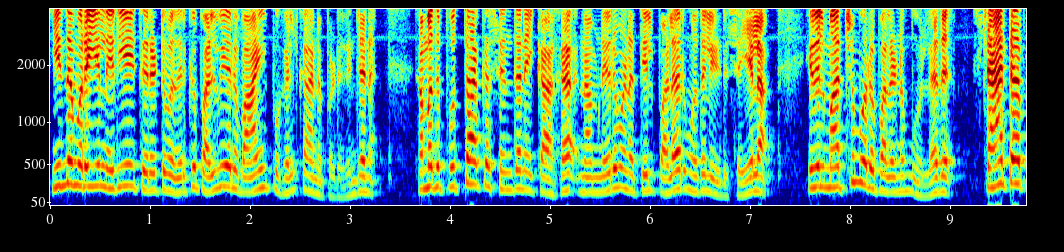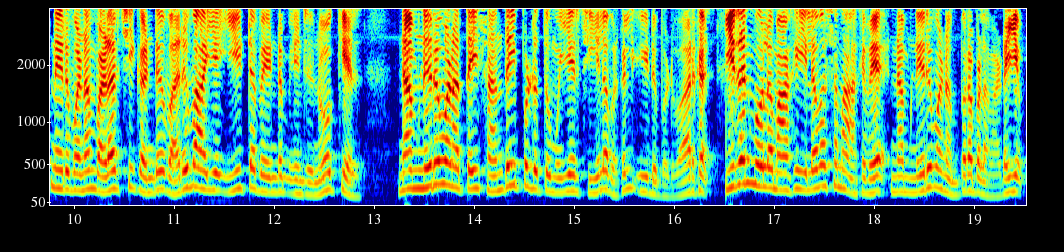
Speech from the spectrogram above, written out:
இந்த முறையில் நிதியை திரட்டுவதற்கு பல்வேறு வாய்ப்புகள் காணப்படுகின்றன. நமது புத்தாக்க சிந்தனைக்காக நம் நிறுவனத்தில் பலர் முதலீடு செய்யலாம். இதில் மற்றும் ஒரு பலனும் உள்ளது. ஸ்டார்ட் அப் நிறுவனம் வளர்ச்சி கண்டு வருவாயை ஈட்ட வேண்டும் என்ற நோக்கில் நம் நிறுவனத்தை சந்தைப்படுத்தும் முயற்சியில் அவர்கள் ஈடுபடுவார்கள். இதன் மூலமாக இலவசமாகவே நம் நிறுவனம் பிரபலமடையும்.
